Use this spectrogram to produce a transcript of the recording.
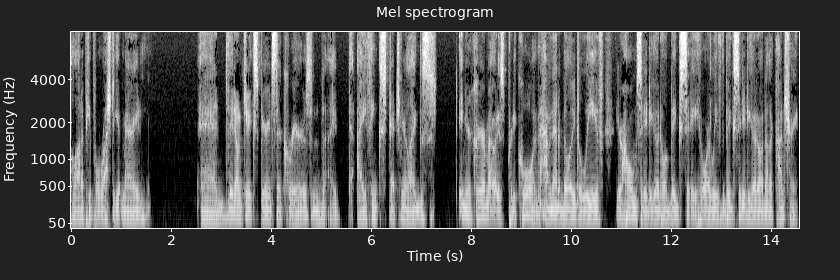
a lot of people rush to get married and they don't get experience their careers. And I, I think stretching your legs in your career mode is pretty cool. And having that ability to leave your home city to go to a big city or leave the big city to go to another country.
